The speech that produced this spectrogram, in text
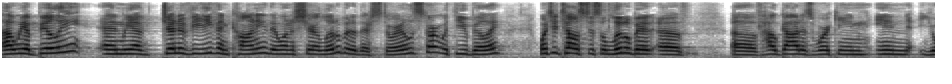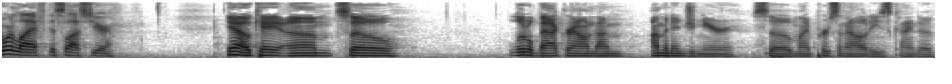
uh, we have Billy and we have Genevieve and Connie. They want to share a little bit of their story. Let's start with you, Billy. Why don't you tell us just a little bit of of how God is working in your life this last year? Yeah. Okay. Um, so, little background. I'm I'm an engineer, so my personality is kind of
